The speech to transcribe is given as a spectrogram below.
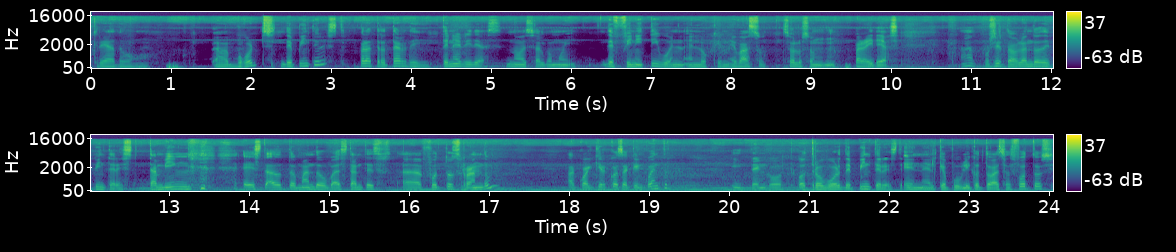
creado ah, boards de Pinterest para tratar de tener ideas. No es algo muy definitivo en, en lo que me baso, solo son para ideas. Ah, por cierto, hablando de Pinterest, también he estado tomando bastantes ah, fotos random a cualquier cosa que encuentro. Y tengo otro board de Pinterest en el que publico todas esas fotos.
